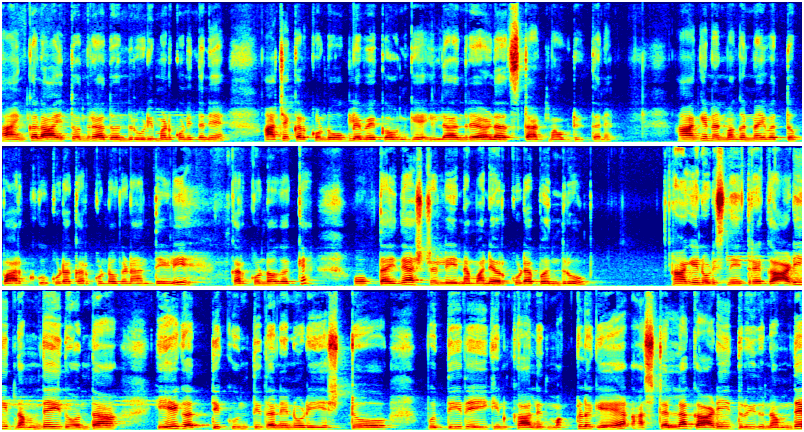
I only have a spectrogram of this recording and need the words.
ಸಾಯಂಕಾಲ ಆಯಿತು ಅಂದರೆ ಅದೊಂದು ರೂಢಿ ಮಾಡ್ಕೊಂಡಿದ್ದಾನೆ. ಆಚೆ ಕರ್ಕೊಂಡು ಹೋಗಲೇಬೇಕು ಅವನಿಗೆ. ಇಲ್ಲಾಂದರೆ ಅಳೋದು ಸ್ಟಾರ್ಟ್ ಮಾಡಿಬಿಟ್ಟಿರ್ತಾನೆ. ಹಾಗೆ ನನ್ನ ಮಗನ್ನ ಇವತ್ತು ಪಾರ್ಕ್ಗೂ ಕೂಡ ಕರ್ಕೊಂಡು ಹೋಗೋಣ ಅಂತೇಳಿ ಕರ್ಕೊಂಡು ಹೋಗೋಕ್ಕೆ ಹೋಗ್ತಾ ಇದ್ದೆ. ಅಷ್ಟರಲ್ಲಿ ನಮ್ಮ ಮನೆಯವ್ರು ಕೂಡ ಬಂದರು. ಹಾಗೆ ನೋಡಿ ಸ್ನೇಹಿತರೆ, ಗಾಡಿ ಇದು ನಮ್ಮದೇ ಇದು ಅಂತ ಹೇಗೆ ಹತ್ತಿ ಕುಂತಿದ್ದಾನೆ ನೋಡಿ, ಎಷ್ಟು ಬುದ್ಧಿ ಇದೆ ಈಗಿನ ಕಾಲದ ಮಕ್ಕಳಿಗೆ. ಅಷ್ಟೆಲ್ಲ ಗಾಡಿ ಇದ್ದರೂ ಇದು ನಮ್ಮದೇ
